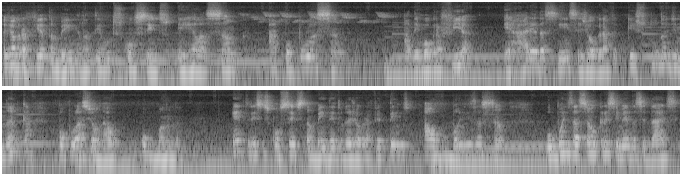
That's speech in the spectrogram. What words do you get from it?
A geografia também ela tem outros conceitos em relação à população. A demografia é a área da ciência geográfica que estuda a dinâmica populacional humana. Entre esses conceitos também dentro da geografia temos a urbanização. Urbanização é o crescimento das cidades,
